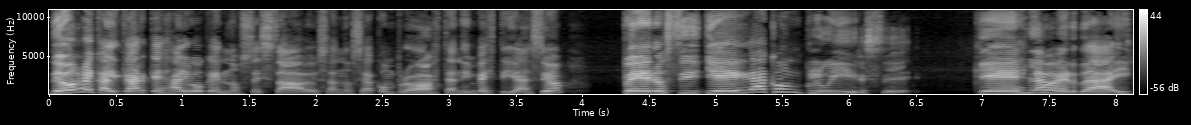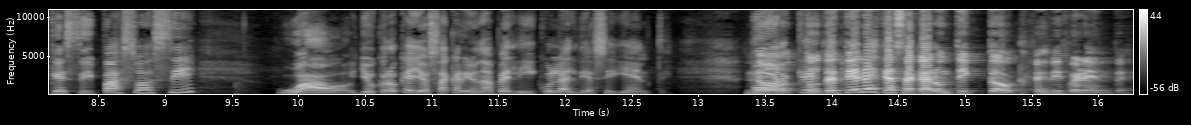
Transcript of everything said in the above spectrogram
Debo recalcar que es algo que no se sabe, o sea, no se ha comprobado, está en investigación. Pero si llega a concluirse que es la verdad y que sí pasó así, wow, yo creo que yo sacaría una película al día siguiente. No, Porque- tú te tienes que sacar un TikTok, es diferente.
